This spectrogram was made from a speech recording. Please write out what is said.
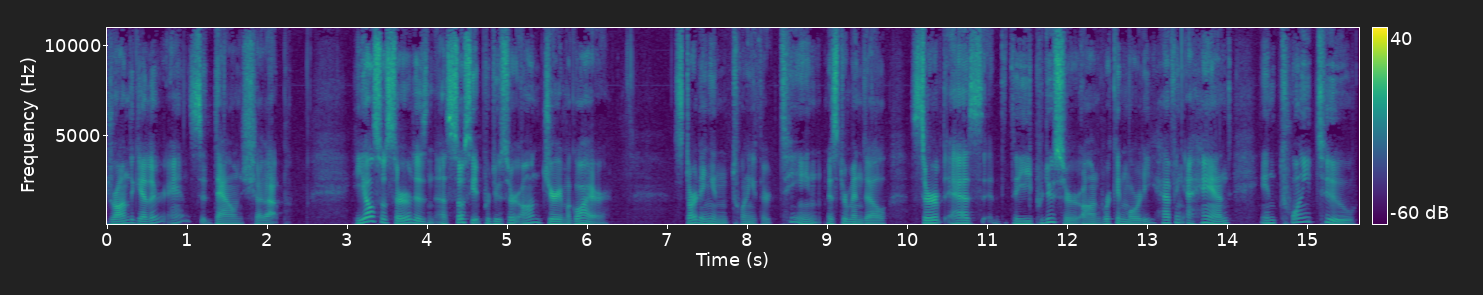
Drawn Together, and Sit Down, Shut Up. He also served as an associate producer on Jerry Maguire. Starting in 2013, Mr. Mendel served as the producer on Rick and Morty, having a hand in 22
